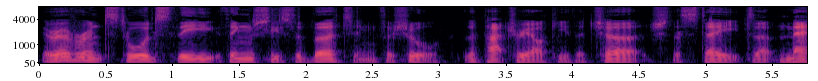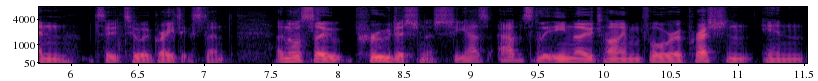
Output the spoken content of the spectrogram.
irreverence towards the things she's subverting, for sure. The patriarchy, the church, the state, uh, men to, to a great extent, and also prudishness. She has absolutely no time for repression in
